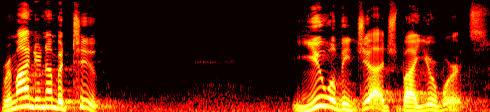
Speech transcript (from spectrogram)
Reminder number two, you will be judged by your words.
